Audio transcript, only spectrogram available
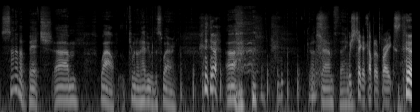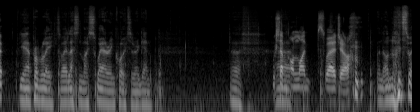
Son of a bitch. Um, wow. Coming on heavy with the swearing. Uh, goddamn thing. We should take a couple of breaks. Yeah, probably. So I lessen my swearing quota again. Uh, we should have an Uh, online swear jar. an online swear.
